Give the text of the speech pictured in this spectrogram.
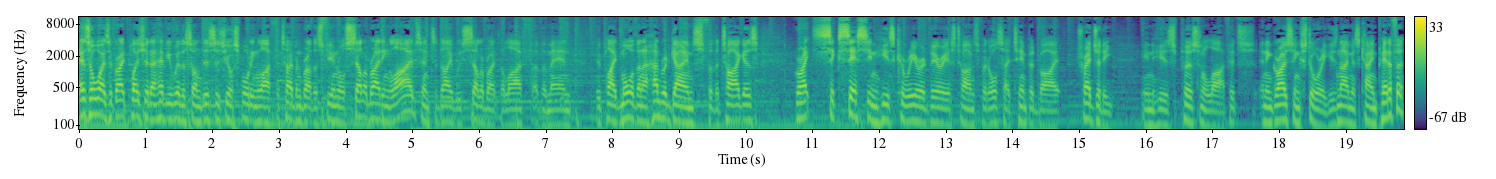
As always, a great pleasure to have you with us on This Is Your Sporting Life for Tobin Brothers Funerals, celebrating lives. And today we celebrate the life of a man who played more than 100 games for the Tigers. Great success in his career at various times, but also tempered by tragedy in his personal life. It's an engrossing story. His name is Kayne Pettifer,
